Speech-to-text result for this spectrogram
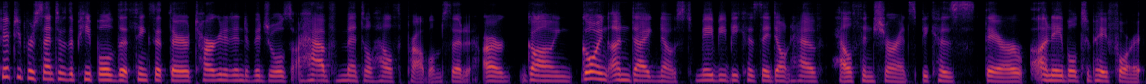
50% of the people that think that they're targeted individuals have mental health problems that are going going undiagnosed maybe because they don't have health insurance because they're unable to pay for it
